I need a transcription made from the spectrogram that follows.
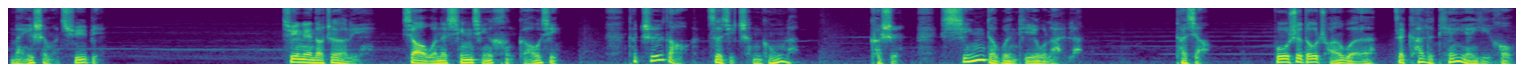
没什么区别。训练到这里，小文的心情很高兴，他知道自己成功了。可是新的问题又来了，他想。不是都传闻在开了天眼以后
